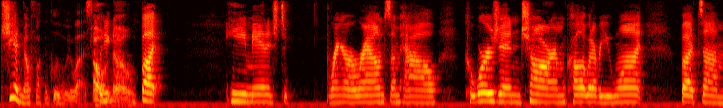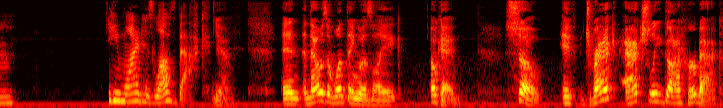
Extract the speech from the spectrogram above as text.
she had no fucking clue who he was. Oh, But he- no. But he managed to bring her around somehow. Coercion, charm, call it whatever you want. But um he wanted his love back. Yeah. And and that was the one thing was like, okay, so if Drac actually got her back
